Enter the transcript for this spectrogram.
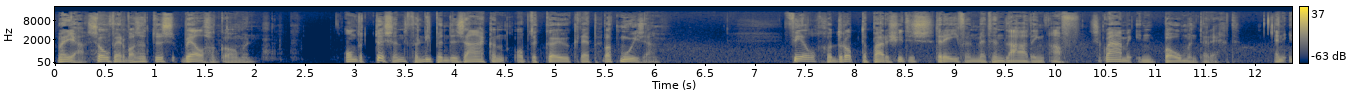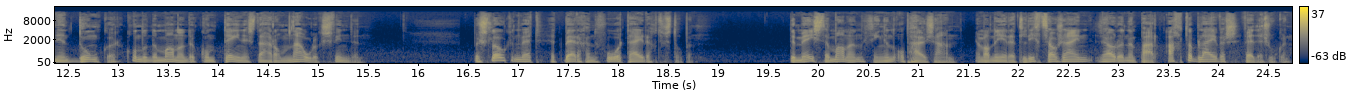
Maar ja, zover was het dus wel gekomen. Ondertussen verliepen de zaken op de keukenklep wat moeizaam. Veel gedropte parachutes dreven met hun lading af. Ze kwamen in bomen terecht. En in het donker konden de mannen de containers daarom nauwelijks vinden. Besloten werd het bergen voortijdig te stoppen. De meeste mannen gingen op huis aan en wanneer het licht zou zijn, zouden een paar achterblijvers verder zoeken.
